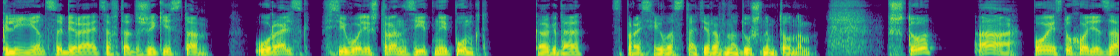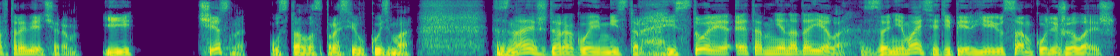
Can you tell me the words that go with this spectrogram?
клиент собирается в Таджикистан. Уральск — всего лишь транзитный пункт». «Когда?» — спросила Стати равнодушным тоном. «Что? А, поезд уходит завтра вечером. И...» «Честно?» — устало спросил Кузьма. «Знаешь, дорогой мистер, история эта мне надоела. Занимайся теперь ею сам, коли желаешь.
